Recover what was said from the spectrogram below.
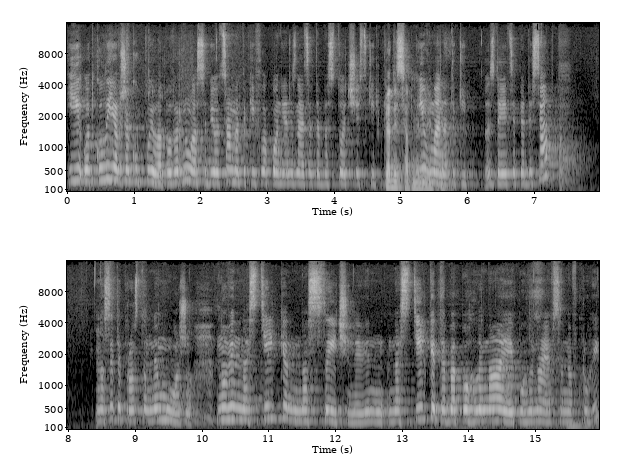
І от коли я вже купила, повернула собі от саме такий флакон, я не знаю, це в тебе 100 чи скільки. 50 мл. І в мене такий, здається, 50. Носити просто не можу. Ну він настільки насичений, він настільки тебе поглинає і поглинає все навкруги.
